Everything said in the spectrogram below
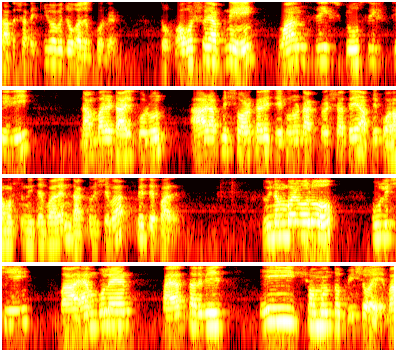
তাদের সাথে কীভাবে যোগাযোগ করবেন? তো অবশ্যই আপনি one six two six three নাম্বারে ডায়াল করুন। আর আপনি সরকারি যে কোনো ডাক্তারের সাথে আপনি পরামর্শ নিতে পারেন, ডাক্তারি সেবা পেতে পারেন। দুই নম্বর হলো পুলিশি বা অ্যাম্বুলেন্স, ফায়ার সার্ভিস, এই সম্বন্ধ বিষয়ে বা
